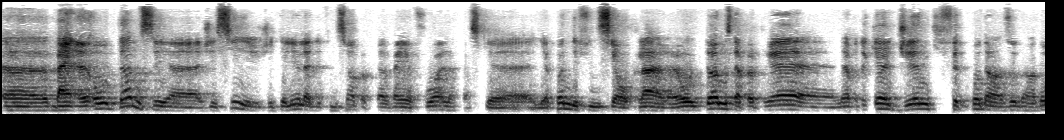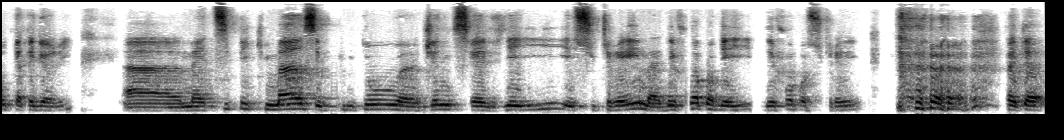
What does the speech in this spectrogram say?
euh, ben, un Old Tom, c'est, euh, j'ai, j'ai été lire la définition à peu près 20 fois là, parce qu'il n'y a pas une définition claire. Un Old Tom, c'est à peu près euh, n'importe quel gin qui ne fit pas dans, dans d'autres catégories. Euh, mais typiquement, c'est plutôt un gin qui serait vieilli et sucré, mais des fois pas vieilli, des fois pas sucré. fait que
